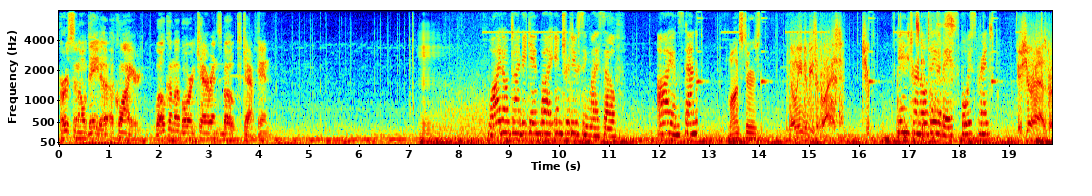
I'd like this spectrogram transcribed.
Personal data acquired. Welcome aboard Charon's boat, Captain. Why don't I begin by introducing myself? I am stand Monsters. No need to be surprised. Shoot. Okay, you can internal skip this. database voice print. You sure has, bro.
